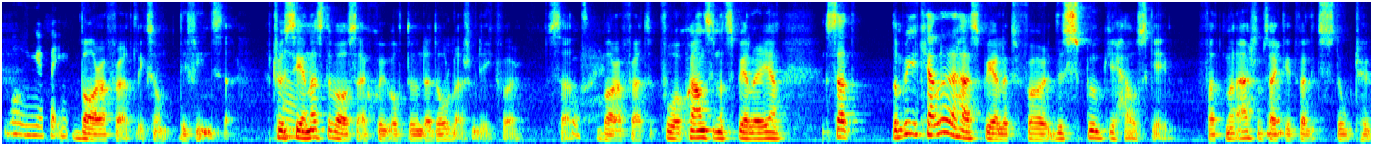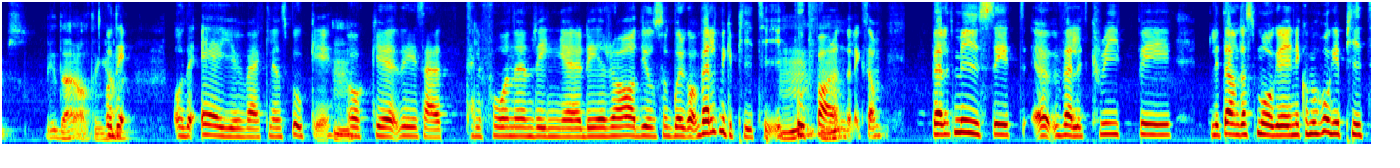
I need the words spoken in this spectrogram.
Många pengar. Bara för att liksom det finns där. Jag tror Ja. senast det var så här 700-800 dollar som det gick för. Så att, bara för att få chansen att spela det igen. Så att de brukar kalla det här spelet för The Spooky House Game. För att man är som sagt i ett väldigt stort hus. Det är där allting Och det, händer. och det är ju verkligen spooky. Mm. Och eh, det är så här, telefonen ringer, det är radion som går igång. Väldigt mycket PT Mm, fortfarande. mm. Liksom. Väldigt mysigt, eh, väldigt creepy. Lite andra smågrejer. Ni kommer ihåg i PT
